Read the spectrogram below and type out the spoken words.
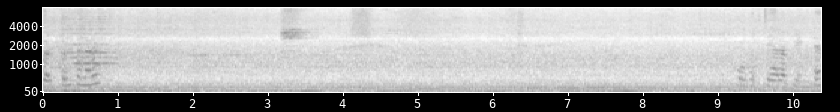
ਪਰਪਲ ਕਲਰ ਹੈ ਬਹੁਤ ਪਿਆਰਾ ਪ੍ਰਿੰਟ ਹੈ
